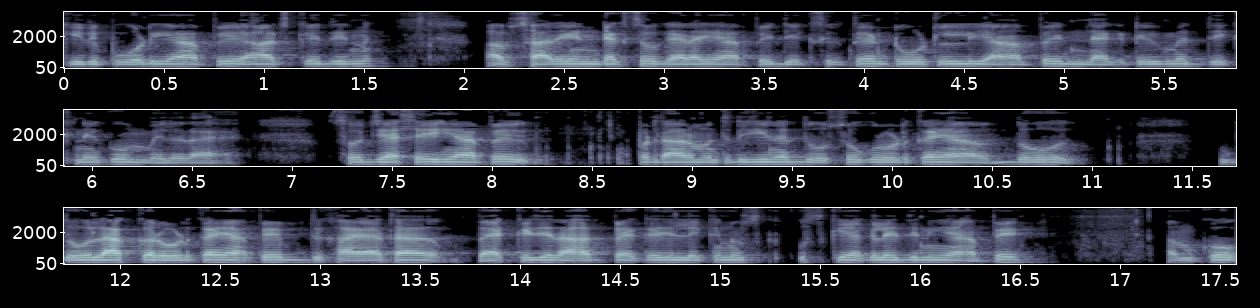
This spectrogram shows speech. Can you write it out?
की रिपोर्ट यहाँ पे आज के दिन आप सारे इंडेक्स वगैरह यहाँ पे देख सकते हैं। टोटल यहाँ पे नेगेटिव में देखने को मिल रहा है। सो so, जैसे ही यहाँ पे प्रधानमंत्री जी ने 200 करोड़ का यहाँ दो दो लाख करोड़ का यहाँ पे दिखाया था पैकेज राहत पैकेज लेकिन उस उसके अगले दिन यहाँ पे हमको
